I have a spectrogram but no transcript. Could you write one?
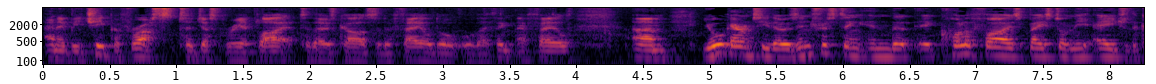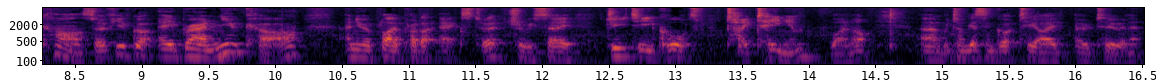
and it'd be cheaper for us to just reapply it to those cars that have failed or, or they think they've failed. Um, your guarantee, though, is interesting in that it qualifies based on the age of the car. So if you've got a brand new car and you apply product X to it, should we say GT Quartz Titanium, why not? Um, which I'm guessing got TiO2 in it.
